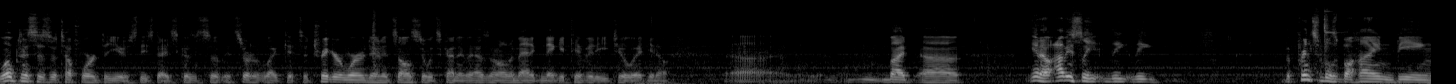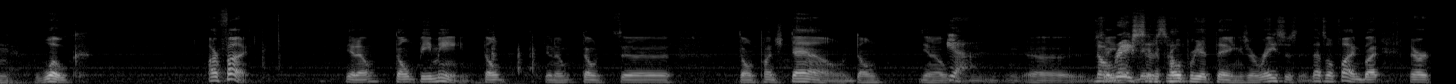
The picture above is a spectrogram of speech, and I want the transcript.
wokeness is a tough word to use these days because it's, it's sort of like it's a trigger word and it's also it's kind of has an automatic negativity to it, you know. Uh, but uh, you know, obviously the the the principles behind being woke are fine. You know, don't be mean. Don't you know? Don't uh, don't punch down. Don't you know? Yeah. Uh, No racism. inappropriate things or racist. That's all fine. But there are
